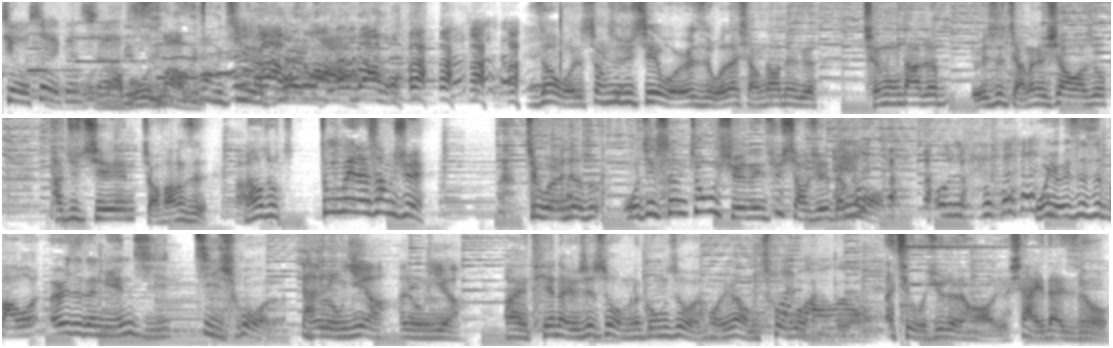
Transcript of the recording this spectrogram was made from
九岁跟十二，不会骂我，忘记了，不会骂我。你知道我上次去接我儿子，我在想到那个成龙大哥有一次讲那个笑话，说他去接小房子，然后说怎么没来上学？结果人家说我已经升中学了，你去小学等我。我有一次是把我儿子的年级记错了，很容易啊，很容易啊。哎天哪，有些时候我们的工作会让我们错过很多，而且我觉得哈，有下一代之后，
